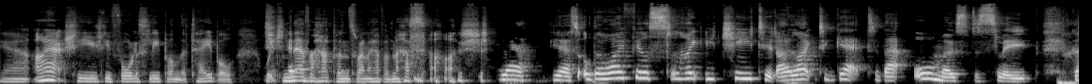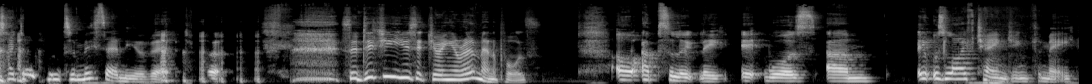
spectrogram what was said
Yeah, I actually usually fall asleep on the table, which never happens when I have a massage. Yeah, yes. Although I feel slightly cheated. I like to get to that almost asleep because I don't want to miss any of it. So, did you use it during your own menopause? Oh, absolutely. It was. Um, it was life changing for me,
